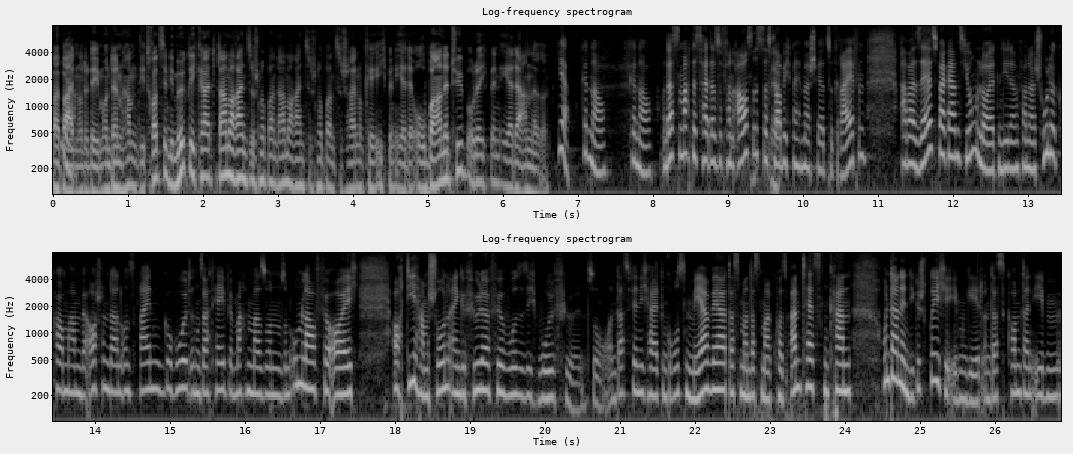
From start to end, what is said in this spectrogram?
bei beiden ja. Unternehmen. Und dann haben die trotzdem die Möglichkeit, da mal reinzuschnuppern, da mal reinzuschnuppern, zu scheiden, okay, ich bin eher der urbane Typ oder ich bin eher der andere. Ja, genau. Genau. Und das macht es halt, also von außen ist das, ja. glaube ich, manchmal schwer zu greifen. Aber selbst bei ganz jungen Leuten, die dann von der Schule kommen, haben wir auch schon dann uns reingeholt und gesagt, hey, wir machen mal so einen, so einen Umlauf für euch. Auch die haben schon ein Gefühl dafür, wo sie sich wohlfühlen. So. Und das finde ich halt einen großen Mehrwert, dass man das mal kurz antesten kann und dann in die Gespräche eben geht. Und das kommt dann eben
